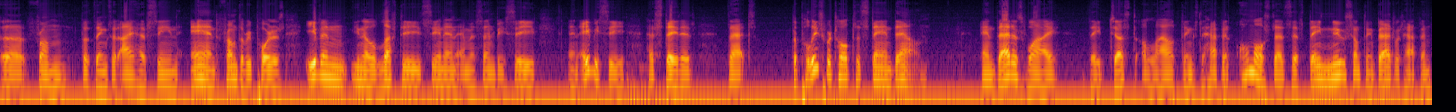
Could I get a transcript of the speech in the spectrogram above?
uh, from the things that I have seen and from the reporters, even you know lefty CNN, MSNBC, and ABC has stated that the police were told to stand down, and that is why they just allowed things to happen, almost as if they knew something bad would happen.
